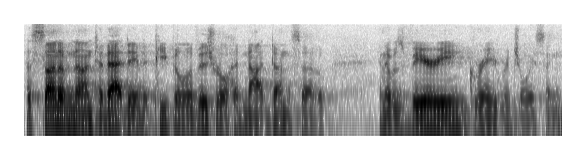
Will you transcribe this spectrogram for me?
the son of Nun, to that day, the people of Israel had not done so and there was very great rejoicing.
